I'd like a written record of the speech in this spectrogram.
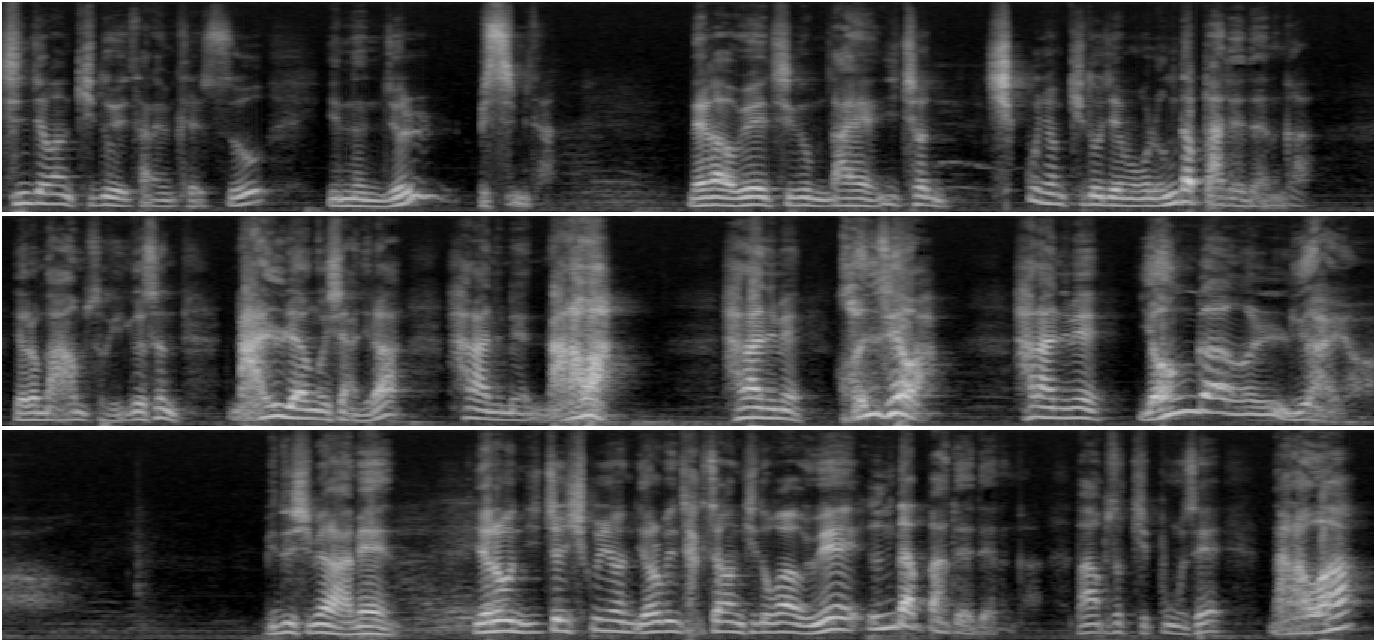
진정한 기도의 사람이 될 수 있는 줄 믿습니다. 내가 왜 지금 나의 2019년 기도 제목을 응답받아야 되는가? 여러분 마음속에 이것은 나를 위한 것이 아니라 하나님의 나라와 하나님의 권세와 하나님의 영광을 위하여 믿으시면 아멘. 여러분 2019년 여러분이 작정한 기도가 왜 응답받아야 되는가? 마음속 기쁜 곳에 나라와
